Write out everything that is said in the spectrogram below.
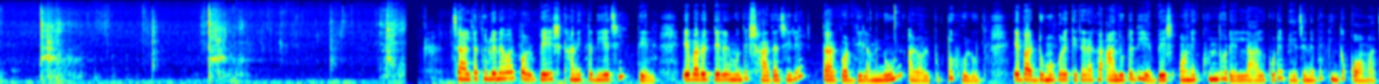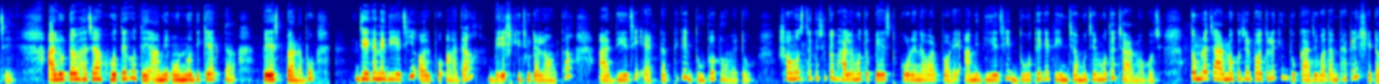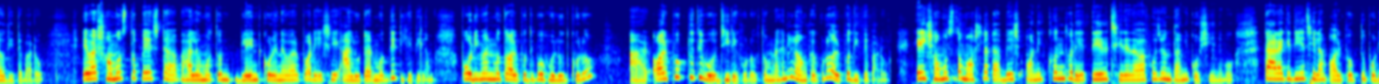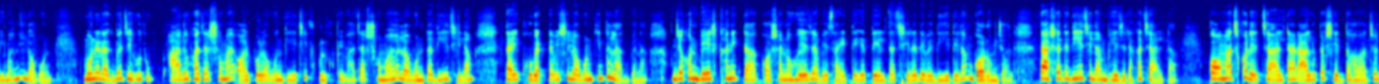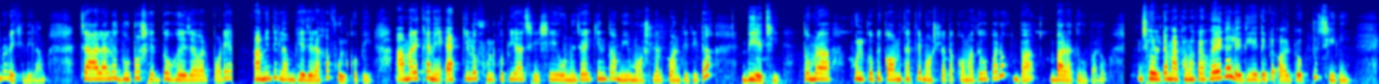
চালটা তুলে নেওয়ার পর বেশ খানিকটা দিয়েছি তেল। এবার ওই তেলের মধ্যে সাদা জিরে, তারপর দিলাম নুন আর অল্প একটু হলুদ। এবার ডুমো করে কেটে রাখা আলুটা দিয়ে বেশ অনেকক্ষণ ধরে লাল করে ভেজে নেব, কিন্তু কম আছে। আলুটা ভাজা হতে হতে আমি অন্যদিকে একটা পেস্ট বানাবো। যেখানে দিয়েছি অল্প আদা, বেশ কিছুটা লঙ্কা আর দিয়েছি একটার থেকে দুটো টমেটো। সমস্ত কিছুকে ভালো মতো পেস্ট করে নেওয়ার পরে আমি দিয়েছি দু থেকে তিন চামচের মতো চার মগজ তোমরা চার মগজের বদলে কিন্তু কাজু বাদাম থাকলে সেটাও দিতে পারো। এবার সমস্ত পেস্টটা ভালো মতন ব্লেন্ড করে নেওয়ার পরে সেই আলুটার মধ্যে দিয়ে দিলাম। পরিমাণ মতো অল্প দিব হলুদ গুঁড়ো আর অল্প একটু দিব জিরে গুঁড়ো। তোমরা এখানে লঙ্কা গুঁড়ো অল্প দিতে পারো। এই সমস্ত মশলাটা বেশ অনেকক্ষণ ধরে তেল ছেড়ে দেওয়া পর্যন্ত আমি কষিয়ে নেব। তার আগে দিয়েছিলাম অল্প একটু পরিমাণে লবণ। মনে রাখবে যেহেতু আলু ভাজার সময় অল্প লবণ দিয়েছি, ফুলকপি ভাজার সময়ও লবণটা দিয়েছিলাম, তাই খুব একটা বেশি লবণ কিন্তু লাগবে না। যখন বেশ খানিকটা কষানো হয়ে যাবে, সাইড থেকে তেলটা ছেড়ে দেবে, দিয়ে দিলাম গরম জল। তার সাথে দিয়েছিলাম ভেজে রাখা চালটা। কম আঁচ করে চালটা আর আলুটা সেদ্ধ হওয়ার জন্য রেখে দিলাম। চাল আলু দুটো সেদ্ধ হয়ে যাওয়ার পরে আমি দিলাম ভেজে রাখা ফুলকপি। আমার এখানে এক কিলো ফুলকপি আছে, সেই অনুযায়ী কিন্তু আমি মশলার কোয়ান্টিটিটা দিয়েছি। তোমরা ফুলকপি কম থাকলে মশলাটা কমাতেও পারো বা বাড়াতেও পারো। ঝোলটা মাখা মাখা হয়ে গেলে দিয়ে দেবে অল্প একটু চিনি।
